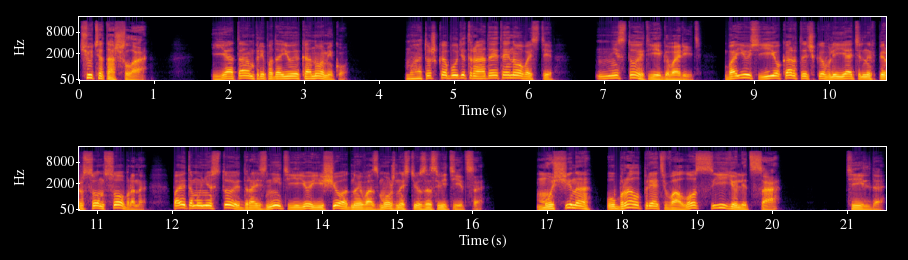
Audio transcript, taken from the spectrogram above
чуть отошла. Я там преподаю экономику. Матушка будет рада этой новости. Не стоит ей говорить. Боюсь, ее карточка влиятельных персон собрана, поэтому не стоит дразнить ее еще одной возможностью засветиться. Мужчина убрал прядь волос с ее лица. «Тильда,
